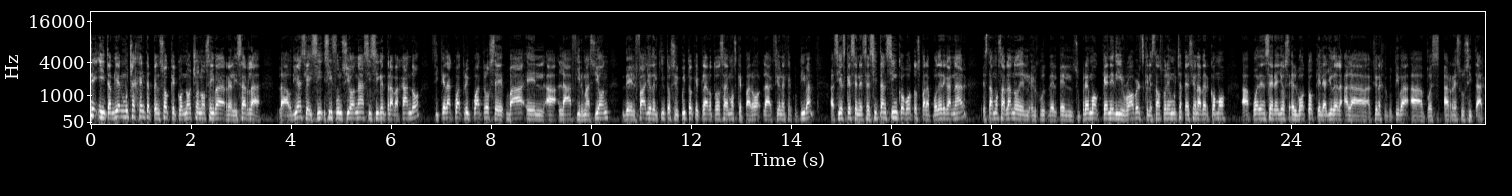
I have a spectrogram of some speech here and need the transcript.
Sí, y también mucha gente pensó que con ocho no se iba a realizar la, la audiencia y sí, sí funciona, sí siguen trabajando. Si queda 4 y 4 se va el, a, la afirmación del fallo del quinto circuito, que claro, todos sabemos que paró la acción ejecutiva. Así es que se necesitan cinco votos para poder ganar. Estamos hablando del, del, Supremo Kennedy Roberts, que le estamos poniendo mucha atención a ver cómo uh, pueden ser ellos el voto que le ayude a la, a la acción ejecutiva a, pues, a resucitar.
